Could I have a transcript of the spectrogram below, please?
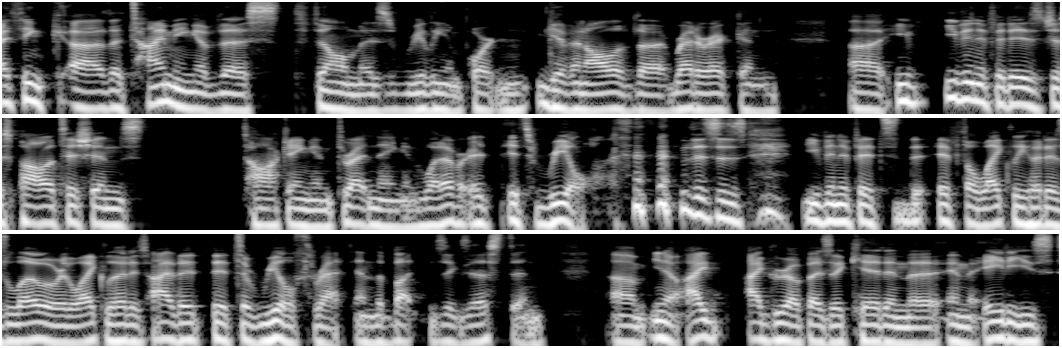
I think uh, the timing of this film is really important given all of the rhetoric and uh, ev- even if it is just politicians talking and threatening and whatever it, it's real. This is even if it's if the likelihood is low or the likelihood is high that it's a real threat and the buttons exist. And um, you know i i grew up as a kid in the in the 80s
